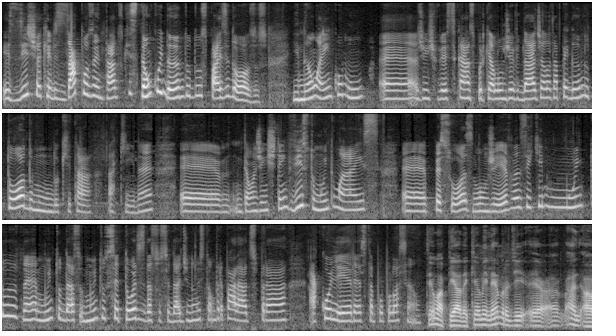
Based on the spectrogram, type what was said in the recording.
existe aqueles aposentados que estão cuidando dos pais idosos. E não é incomum é, a gente ver esse caso, porque a longevidade ela está pegando todo mundo que está aqui, né? É, então a gente tem visto muito mais é, pessoas longevas e que muito, né, muito das, muitos setores da sociedade não estão preparados para acolher esta população. Tem uma piada que eu me lembro de é, há,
